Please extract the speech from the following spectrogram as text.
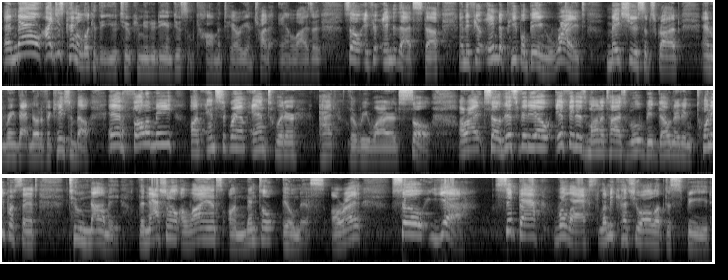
And now I just kind of look at the YouTube community and do some commentary and try to analyze it. So if you're into that stuff, and if you're into people being right, make sure you subscribe and ring that notification bell. And follow me on Instagram and Twitter at The Rewired Soul. All right, so this video, if it is monetized, we'll be donating 20% to NAMI, the National Alliance on Mental Illness, all right? So yeah, sit back, relax, let me catch you all up to speed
